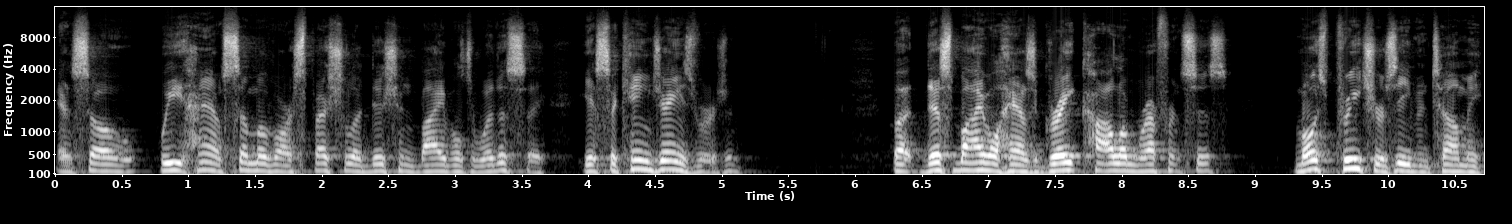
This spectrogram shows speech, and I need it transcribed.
And so we have some of our special edition Bibles with us. It's the King James Version. But this Bible has great column references. Most preachers even tell me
